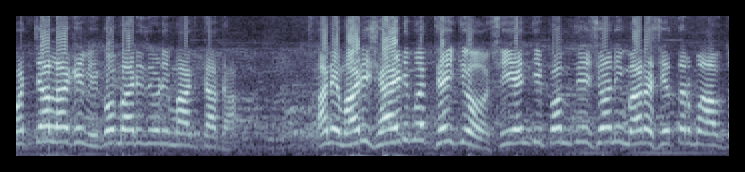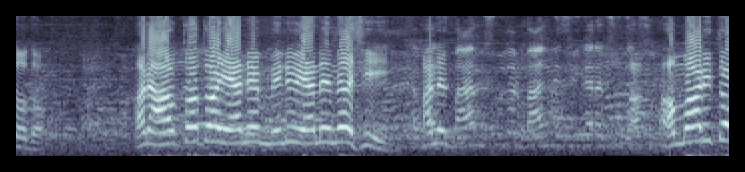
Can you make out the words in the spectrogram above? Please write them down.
પચાસ લાખે વીઘો મારી જોડી માગતા હતા. અને મારી સાઈડમાં જ થઈ ગયો. સીએનજી પંપ દેશોની મારા ખેતરમાં આવતો હતો. અને આવતો તો એને મેલ્યું એને નથી અને અમારી તો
